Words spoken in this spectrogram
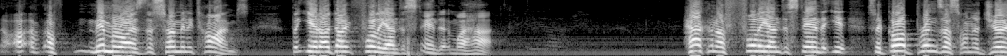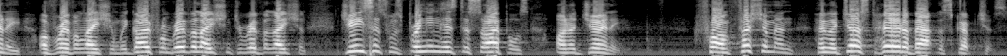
I've memorized this so many times but yet I don't fully understand it in my heart. How can I fully understand it yet? So God brings us on a journey of revelation. We go from revelation to revelation. Jesus was bringing his disciples on a journey from fishermen who had just heard about the scriptures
